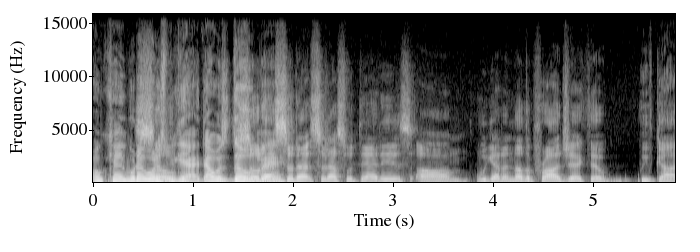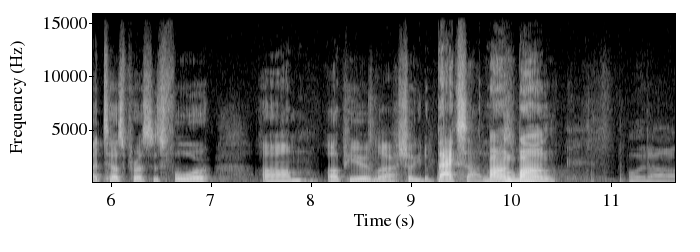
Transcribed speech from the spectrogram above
Okay, what, what else we got? That was dope, so man. that's so that so that's what that is. Um, we got another project that we've got test presses for um, up here. Look, I'll show you the backside. Of bong this. bong. But uh,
